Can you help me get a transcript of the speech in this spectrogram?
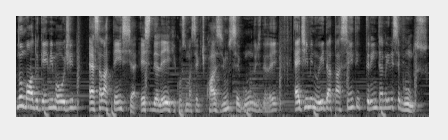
No modo Game Mode, essa latência, esse delay, que costuma ser de quase um segundo de delay, é diminuída para 130 milissegundos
